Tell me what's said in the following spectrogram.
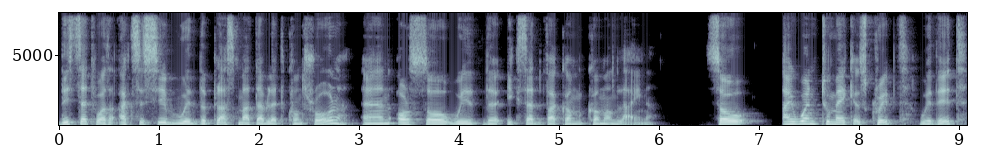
This set was accessible with the Plasma tablet control and also with the xset command line. So I went to make a script with it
